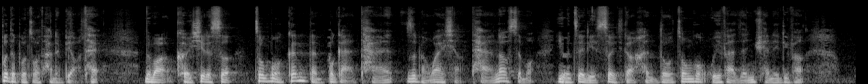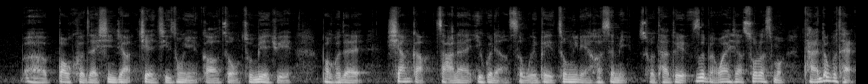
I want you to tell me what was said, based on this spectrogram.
不得不做他的表态，那么可惜的是，中共根本不敢谈日本外相谈了什么，因为这里涉及到很多中共违反人权的地方，呃，包括在新疆建集中营搞种族灭绝，包括在香港砸烂一国两制，违背中英联合声明。说他对日本外相说了什么，谈都不谈，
